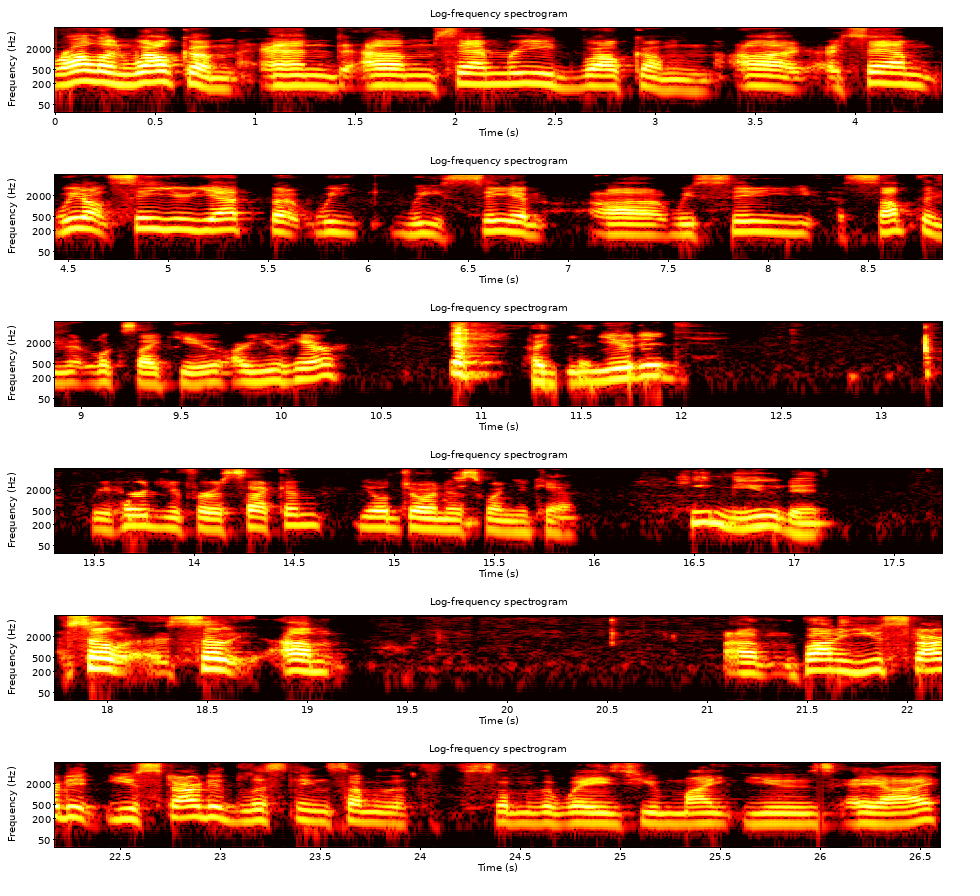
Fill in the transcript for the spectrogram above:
Roland, welcome, and um, Sam Reed, welcome. Uh, Sam, we don't see you yet, but we we see an uh, we see something that looks like you. Are you here? Are you muted? We heard you for a second. You'll join us when you can. He muted. So, so um, um, Bonnie, you started you started listing some of the some of the ways you might use AI.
